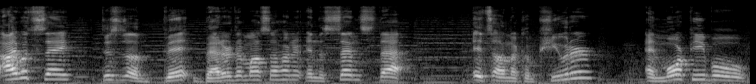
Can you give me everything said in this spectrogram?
I would say this is a bit better than Monster Hunter in the sense that it's on the computer and more people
